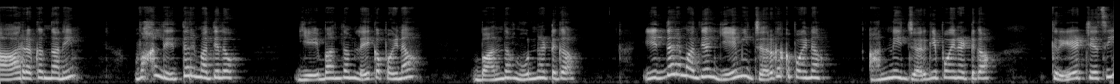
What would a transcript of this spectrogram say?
ఆ రకంగానే వాళ్ళిద్దరి మధ్యలో ఏ బంధం లేకపోయినా బంధం ఉన్నట్టుగా ఇద్దరి మధ్య ఏమీ జరగకపోయినా అన్నీ జరిగిపోయినట్టుగా క్రియేట్ చేసి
